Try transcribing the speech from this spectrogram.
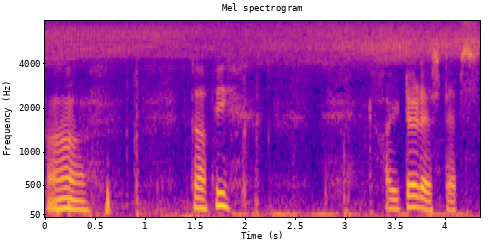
हाँ काफ़ी हाइटेड है स्टेप्स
